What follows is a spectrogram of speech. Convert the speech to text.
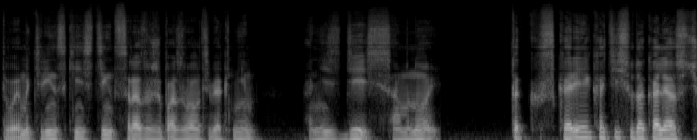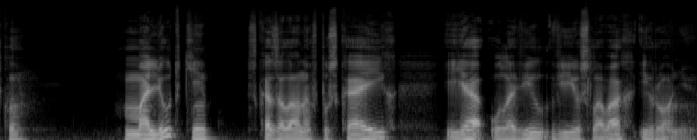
Твой материнский инстинкт сразу же позвал тебя к ним. Они здесь, со мной. Так скорее кати сюда колясочку. Малютки, сказала она, впуская их, и я уловил в ее словах иронию.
